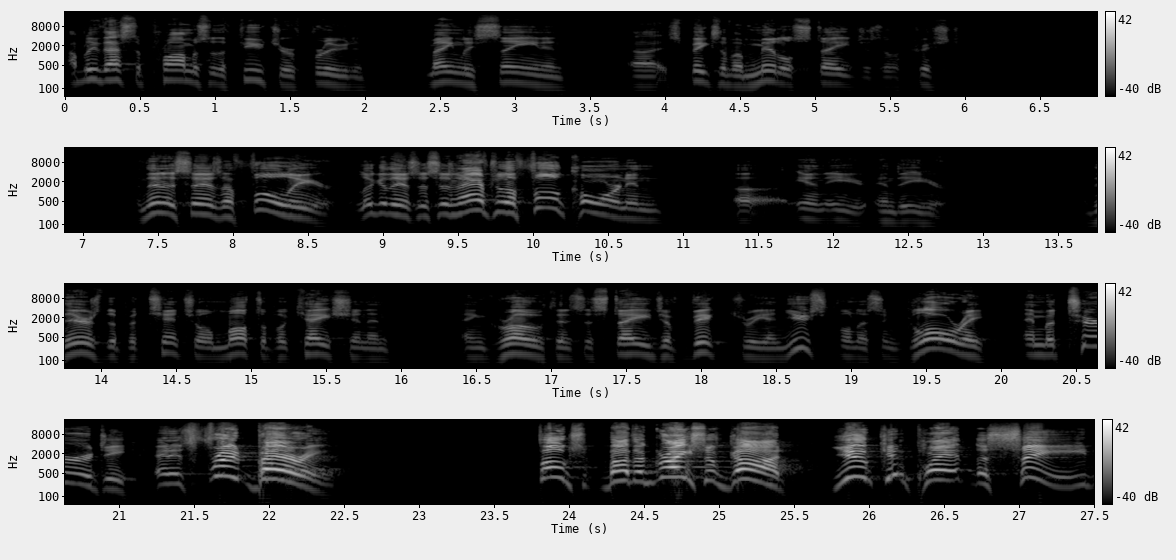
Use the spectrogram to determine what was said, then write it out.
I believe that's the promise of the future fruit, and mainly seen, and uh, it speaks of a middle stages of a Christian. And then it says a full ear. Look at this. It says, after the full corn in, uh, in, ear, in the ear. And there's the potential multiplication and and growth. It's a stage of victory and usefulness and glory and maturity, and it's fruit bearing. Folks, by the grace of God, you can plant the seed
